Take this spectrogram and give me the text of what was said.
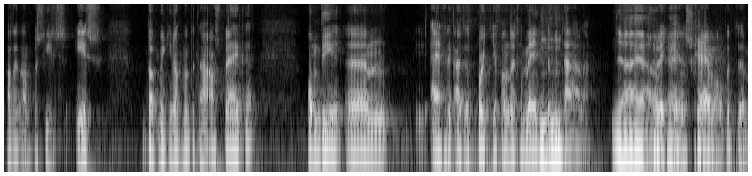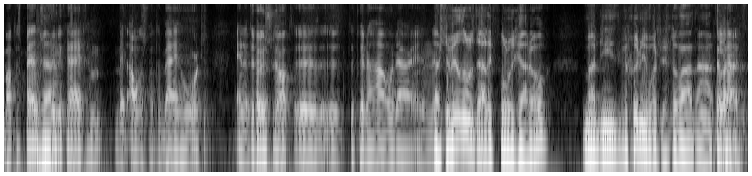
wat het dan precies is, dat moet je nog met elkaar afspreken, om die ehm, eigenlijk uit het potje van de gemeente te betalen. Ja, ja, Zodat Mhm. je een scherm op het uh, Battersplein zou kunnen krijgen met alles wat erbij hoort. En het reuzenrad eh, te kunnen houden daar. En, Nou, ze wilden het eigenlijk vorig jaar ook. Maar die vergunning was weer te laat te aangevraagd. laat.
